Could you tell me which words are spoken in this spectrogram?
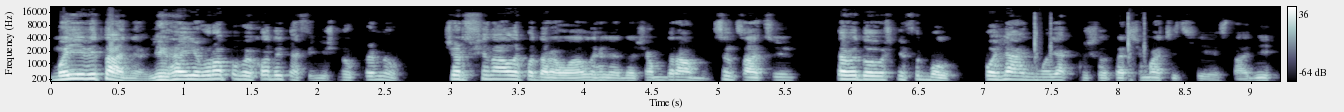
Мої вітання! Ліга Європи виходить на фінішну пряму. Чвертьфінали подарували глядачам драму, сенсацію та видовищний футбол. Погляньмо, як пройшли перші матчі цієї стадії,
